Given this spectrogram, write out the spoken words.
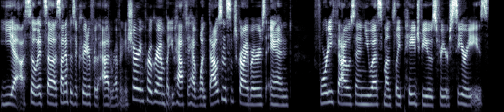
yeah, so it's a sign up as a creator for the ad revenue sharing program, but you have to have 1,000 subscribers and 40,000 US monthly page views for your series.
